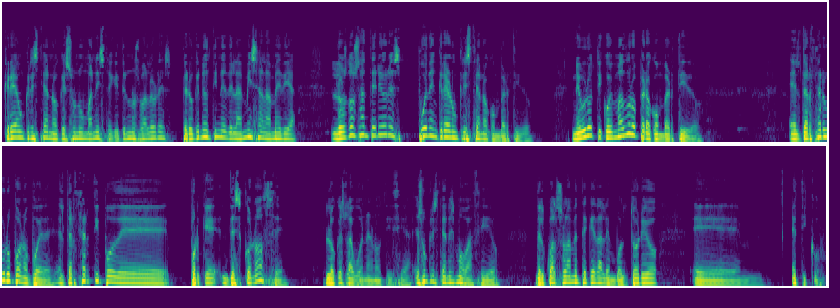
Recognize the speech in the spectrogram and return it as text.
Crea un cristiano que es un humanista y que tiene unos valores, pero que no tiene de la misa a la media. Los dos anteriores pueden crear un cristiano convertido. Neurótico, inmaduro, pero convertido. El tercer grupo no puede. El tercer tipo de... porque desconoce lo que es la buena noticia. Es un cristianismo vacío, del cual solamente queda el envoltorio eh, ético,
